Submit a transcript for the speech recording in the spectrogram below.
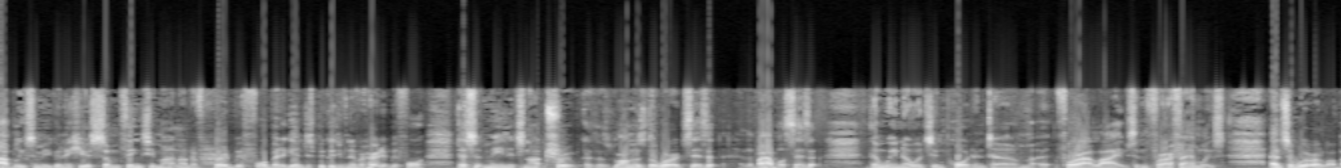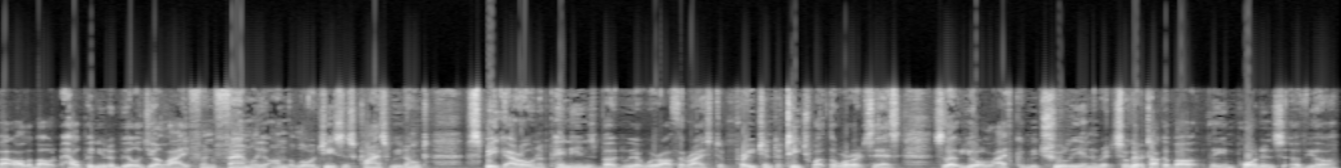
I believe some of you are going to hear some things you might not have heard before. But again, just because you've never heard it before doesn't mean it's not true. Because as long as the Word says it, the Bible says it, then we know it's important um, for our lives and for our families. And so we're all about all about helping you to build your life and family on the Lord Jesus Christ. We don't speak our own opinions, but we're, we're authorized to preach and to teach what the Word says, so that your life can be truly enriched. So we're going to talk about the importance of your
